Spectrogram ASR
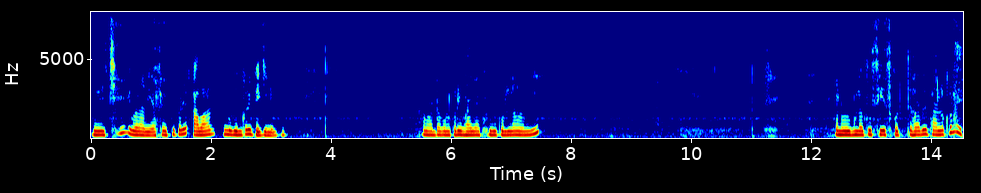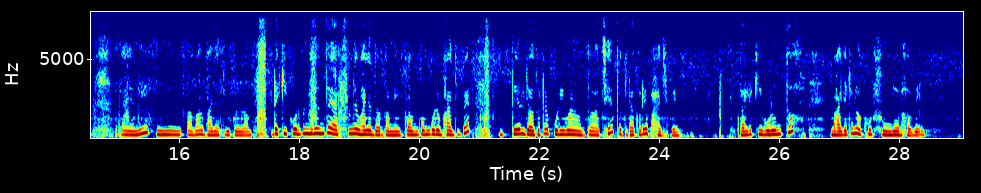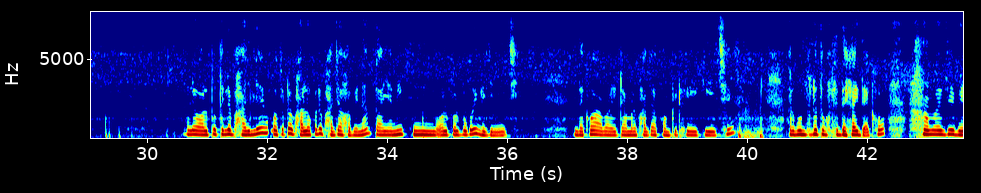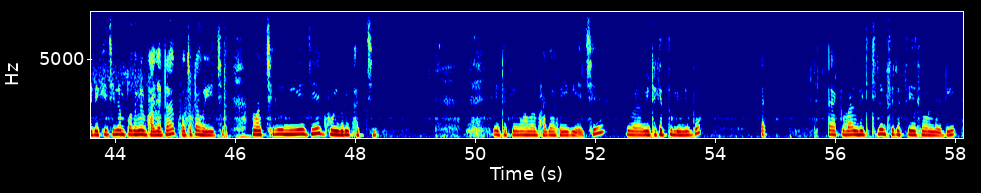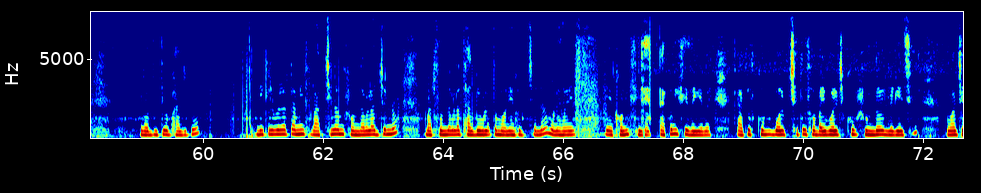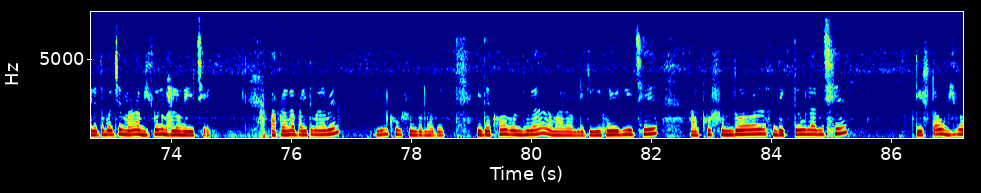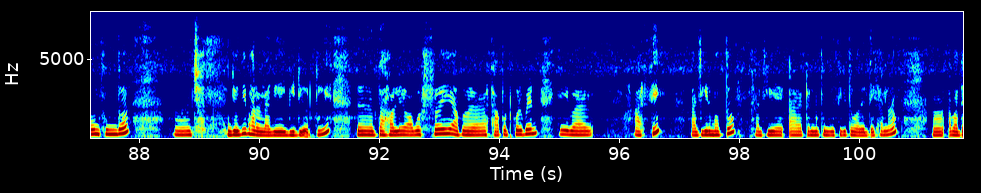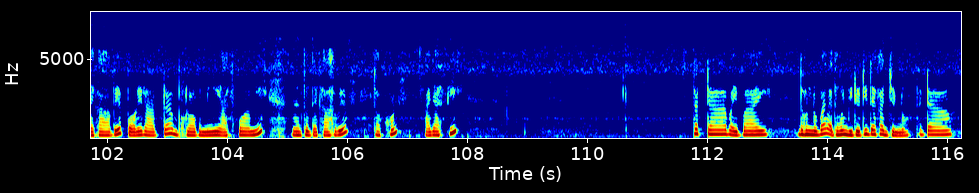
রয়েছে, এবার আমি আস্তে আস্তে করে আবার নতুন করে ভেজে নেব। আবার ডবল করে ভাজা শুরু করলাম আমি। কারণ ওইগুলো তো শেষ করতে হবে ভালো করে। তাই আমি আবার ভাজা শুরু করলাম। এটা কি করবেন বলুন তো? একসঙ্গে ভাজার দরকার নেই। কম কম করে ভাজবেন। তেল যতটা পরিমাণ মতো আছে ততটা করে ভাজবেন। তাহলে কি বলুন তো? ভাজাটা না খুব সুন্দর হবে। তাহলে অল্প তেলে ভাজলে অতটা ভালো করে ভাজা হবে না। তাই আমি অল্প অল্প করে ভেজে নিয়েছি। দেখো আবার এটা আমার ভাজা কমপ্লিট হয়ে গিয়েছে। আর বন্ধুরা, তোমাদের দেখাই, দেখো, আমার যে রেখেছিলাম প্রথমে ভাজাটা কতটা হয়েছে। আমার ছেলে নিয়ে যেয়ে ঘুরে ঘুরে খাচ্ছে। এটাকেও আমার ভাজা হয়ে গিয়েছে। এবার আমি এটাকে তুলে নেব। একবার ভেজেছিলাম, সেটা শেষ অলরেডি এবার দ্বিতীয় ভাজবো। বিকেলবেলাটা আমি রাখছিলাম সন্ধ্যাবেলার জন্য বাট সন্ধ্যাবেলা থাকবে বলে তো মনে হচ্ছে না, মনে হয় এখনই শেষ এখনই শেষ হয়ে যাবে। এত খুব বলছে তো সবাই বলছে, খুব সুন্দর লেগেছে। আমার ছেলে তো বলছে, মা, ভীষণ ভালো হয়েছে। আপনারা বাড়িতে বানাবেন, দেখবেন খুব সুন্দর হবে। এই দেখো বন্ধুরা, আমার অলরেডি হয়ে গিয়েছে, আর খুব সুন্দর দেখতেও লাগছে। টেস্টটাও ভীষণ সুন্দর। যদি ভালো লাগে এই ভিডিওটি তাহলে অবশ্যই আপনারা সাপোর্ট করবেন। এবার আসি আজকের মতো। আজকে আর একটা নতুন রেসিপি তোমাদের দেখালাম। আবার দেখা হবে পরের আর একটা ভ্লগ নিয়ে আসব আমি। তো দেখা হবে তখন। আজ আসি। Tata, bye bye. ধন্যবাদ এতক্ষণ ভিডিওটি দেখার জন্য। টাটা।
